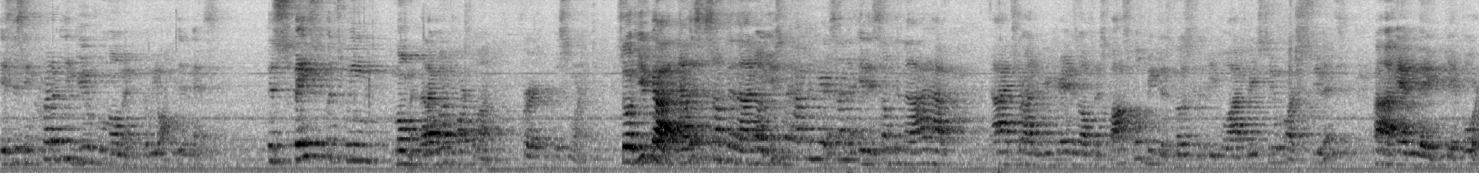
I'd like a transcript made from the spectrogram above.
is this incredibly beautiful moment that we often miss. This space between moment that I want to harp on for this morning. So if you've got now this is something that I know used to happen here at Summit. It is something that I have I try to recreate as often as possible because most of the people I preach to are students uh, and they get bored.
